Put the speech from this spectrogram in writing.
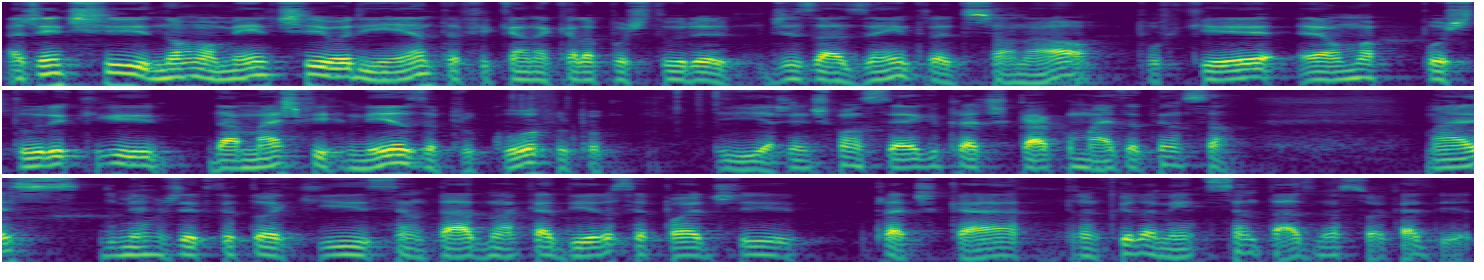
A gente normalmente orienta ficar naquela postura de zazen tradicional, porque é uma postura que dá mais firmeza para o corpo e a gente consegue praticar com mais atenção. Mas, do mesmo jeito que eu estou aqui sentado numa cadeira, você pode praticar tranquilamente sentado na sua cadeira.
